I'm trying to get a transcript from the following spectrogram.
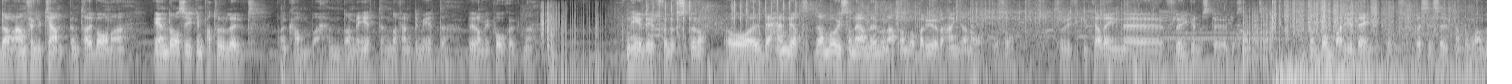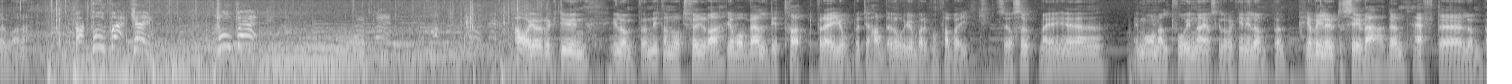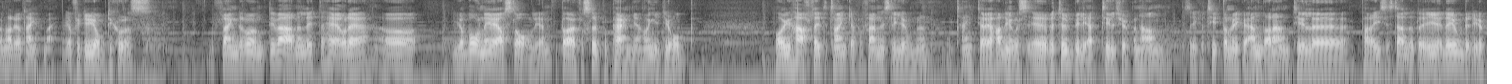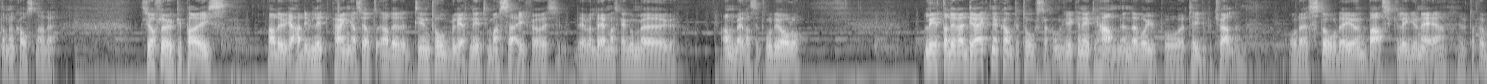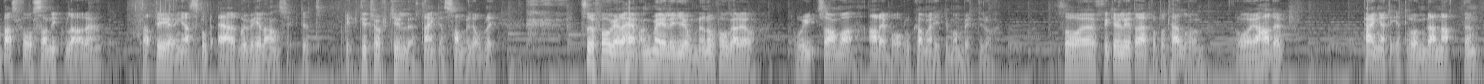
De anföljde kampen, talibanerna. En dag så gick en patrull ut. De kom bara 100 meter, 150 meter. blev de ju påskjutna. En hel del förluster då. Och det hände att de var ju så nära murarna att de lobbade över handgranater och så. Så vi fick ju kalla in eh, flygunderstöd och sånt. De bombade ju Danger Close precis utanför våra murar där. Pull back, Kane! Pull back! Ja, jag ryckte ju in i lumpen 1984. Jag var väldigt trött på det jobbet jag hade då och jobbade på en fabrik. Så jag sa upp mig eh, en månad eller två innan jag skulle rycka in i lumpen. Jag ville ut och se världen efter lumpen hade jag tänkt mig. Jag fick ju jobb till sjöss. Flängde runt i världen lite här och där. Och jag var nere i Australien. Började få slut på pengar, har inget jobb. Har ju haft lite tankar på Främlingslegionen. Tänkte jag, jag hade ju en eh, returbiljett till Köpenhamn. Så gick jag och tittade om det gick att ändra den till eh, Paris istället. Det, det gjorde det utan någon kostnad. Så jag flög till Paris. Hade, jag hade ju lite pengar så jag hade till en tågbiljett ner till Marseille. För det är väl det man ska gå med anmäla sig trodde jag då. Letade direkt när jag kom till tågstationen. Gick jag ner till hamnen. Det var ju på, tidigt på kvällen. Och där står det ju en bask legionär utanför Basfors San Nicolas där. Tatueringar, stort R över hela ansiktet. Riktigt tuff kille, tänkte jag, sån vill jag bli. Så frågade jag hem, han med i legionen då frågade jag. Oj, sa han bara. Ja det är bra, då kommer jag hit imorgon bitti då. Så eh, fick jag leta rätt på ett hotellrum. Och jag hade pengar till ett rum den natten.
